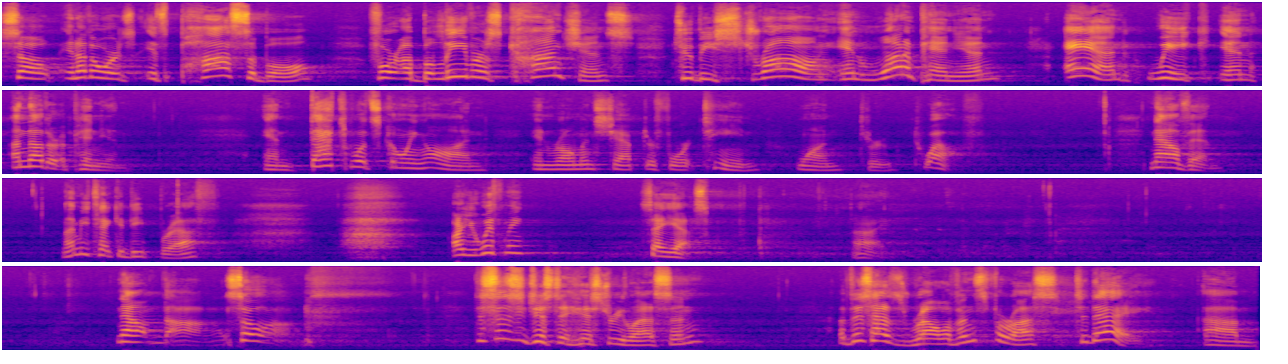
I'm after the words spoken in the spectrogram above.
So, in other words, it's possible for a believer's conscience to be strong in one opinion and weak in another opinion. And that's what's going on in Romans chapter 14, 1 through 12. Now then, let me take a deep breath. Are you with me? Say yes. All right. Now, uh, so uh, this isn't just a history lesson. This has relevance for us today. Um,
